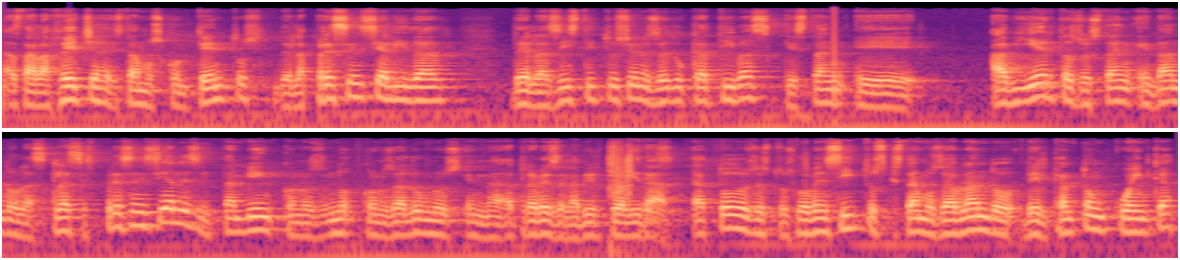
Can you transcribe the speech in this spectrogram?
Hasta la fecha estamos contentos de la presencialidad de las instituciones educativas que están eh, abiertas o están eh, dando las clases presenciales y también con los, con los alumnos a través de la virtualidad. A todos estos jovencitos que estamos hablando del Cantón Cuenca,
